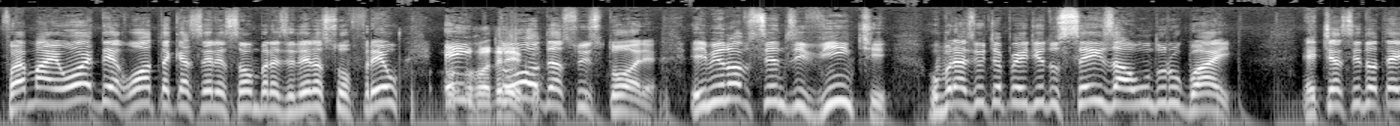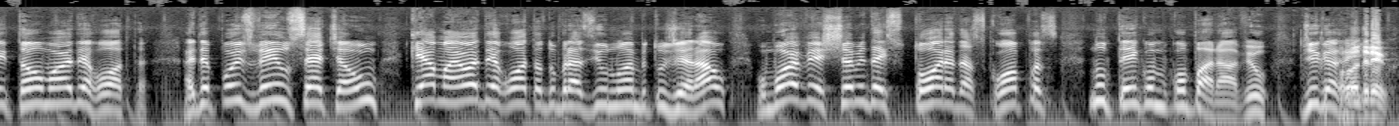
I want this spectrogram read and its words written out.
Foi a maior derrota que a seleção brasileira sofreu em Rodrigo. toda a sua história. Em 1920, o Brasil tinha perdido 6x1 do Uruguai. E tinha sido até então a maior derrota. Aí depois veio o 7 a 1 que é a maior derrota do Brasil no âmbito geral, o maior vexame da história das Copas, não tem como comparar, viu? Diga, Rei. Rodrigo,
